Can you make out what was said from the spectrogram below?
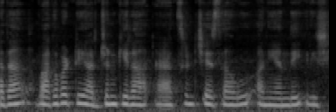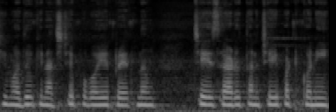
కదా? పగబట్టి అర్జున్కి ఇలా యాక్సిడెంట్ చేశావు అని అంది రిషి. మధుకి నచ్చచెప్పబోయే ప్రయత్నం చేశాడు. తను చేయి పట్టుకొని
